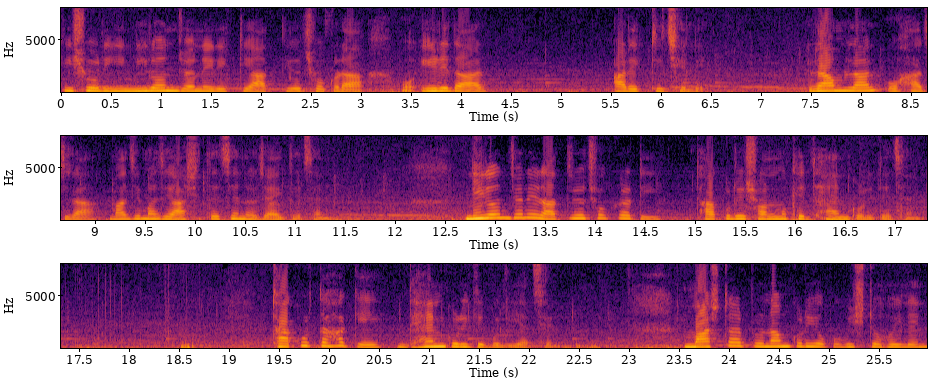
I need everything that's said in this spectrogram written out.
কিশোরী, নিরঞ্জনের একটি আত্মীয় ছোকরা ও এড়েদার আরেকটি ছেলে। রামলাল ও হাজরা মাঝে মাঝে আসিতেছেন ও যাইতেছেন। নিরঞ্জনের আত্মীয় ছোকরাটি ঠাকুরের সম্মুখে ধ্যান করিতেছেন। ঠাকুর তাহাকে ধ্যান করিতে বলিয়াছেন। মাস্টার প্রণাম করিয়া উপবিষ্ট হইলেন।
